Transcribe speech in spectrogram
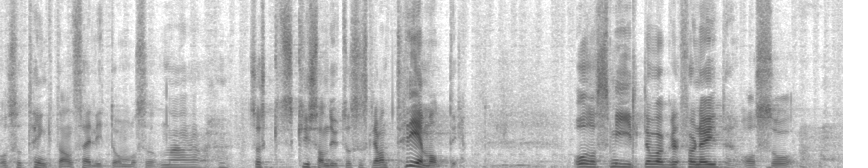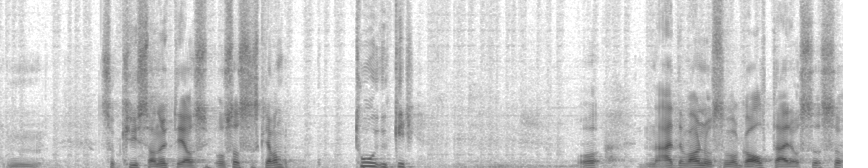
Og så tenkte han seg litt om, og så, så kryssa han det ut, og så skrev han tre måneder. Og smilte og var fornøyd. Og så, mm, så kryssa han ut det, og, så, så skrev han to uker. Og nei, det var noe som var galt der også. Så,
